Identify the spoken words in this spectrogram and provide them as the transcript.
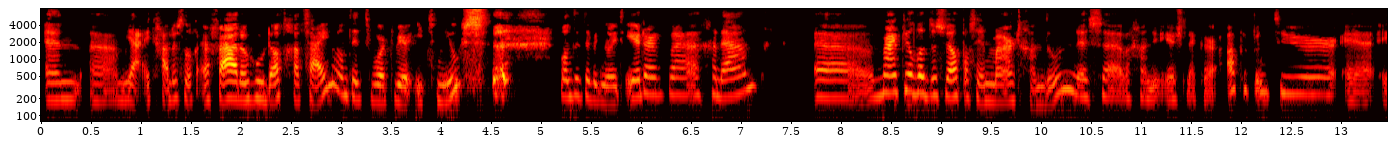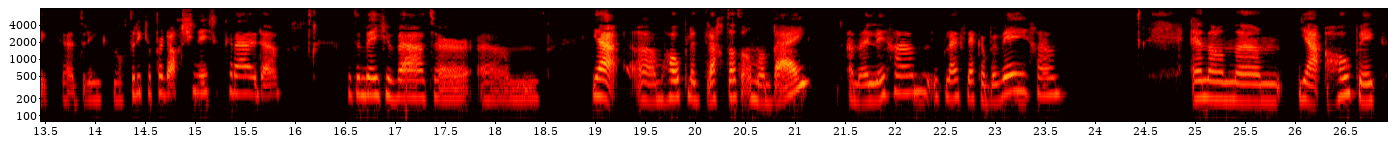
En um, ja, ik ga dus nog ervaren hoe dat gaat zijn, want dit wordt weer iets nieuws. want dit heb ik nooit eerder uh, gedaan. Uh, maar ik wil dat dus wel pas in maart gaan doen. Dus uh, we gaan nu eerst lekker acupunctuur. Uh, ik drink nog drie keer per dag Chinese kruiden. Met een beetje water. Um, ja, um, hopelijk draagt dat allemaal bij aan mijn lichaam. Ik blijf lekker bewegen. En dan um, ja, hoop ik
